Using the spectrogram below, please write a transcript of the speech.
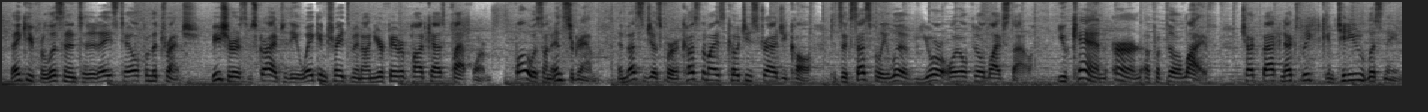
Thank you for listening to today's Tale from the Trench. Be sure to subscribe to the Awakened Tradesman on your favorite podcast platform. Follow us on Instagram and message us for a customized coaching strategy call to successfully live your oilfield lifestyle. You can earn a fulfilled life. Check back next week to continue listening.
